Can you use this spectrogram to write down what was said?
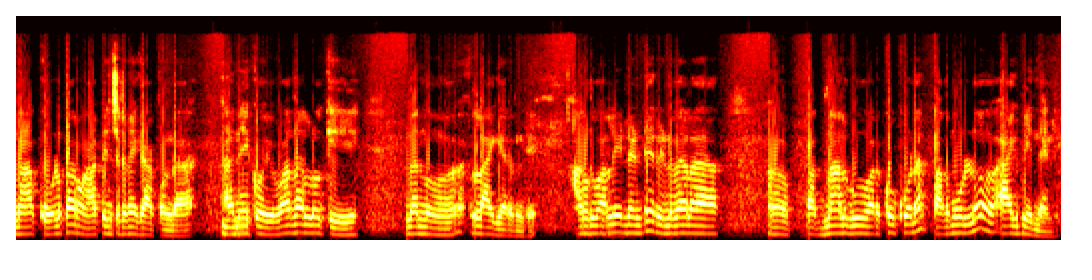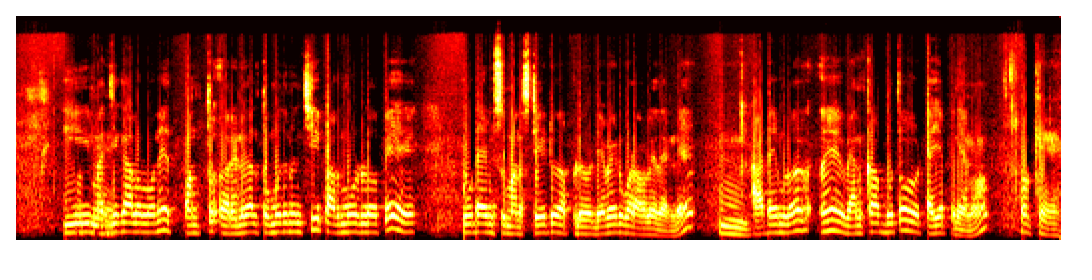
నా కోళ్ళపారం ఆపించడమే కాకుండా అనేక వివాదాల్లోకి నన్ను లాగారండి. అందువల్ల ఏంటంటే రెండు వేల పద్నాలుగు వరకు కూడా పదమూడులో ఆగిపోయిందండి. ఈ మధ్యకాలంలోనే పంతొ రెండు వేల తొమ్మిది నుంచి పదమూడు లోపే టూ టైమ్స్ మన స్టేట్ అప్పుడు డివైడ్ కూడా అవ్వలేదండి. ఆ టైంలో వెనకాబుతో టైఅప్ నేను. ఓకే.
